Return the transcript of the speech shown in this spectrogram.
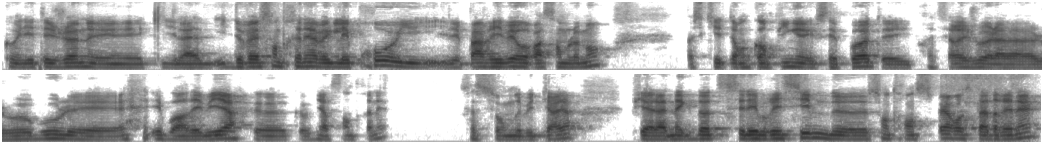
quand il était jeune et qu'il a- il devait s'entraîner avec les pros, il n'est pas arrivé au rassemblement parce qu'il était en camping avec ses potes et il préférait jouer, à la, jouer au boule et, et boire des bières que, que venir s'entraîner. Ça, c'est son début de carrière. Puis il y a l'anecdote célébrissime de son transfert au Stade Rennais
